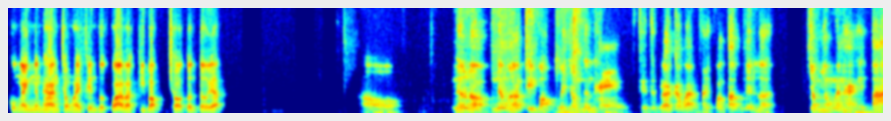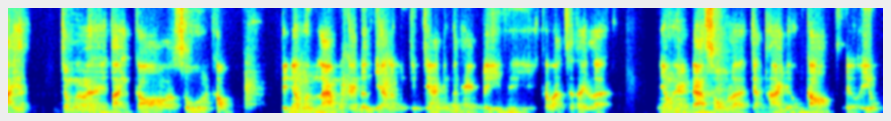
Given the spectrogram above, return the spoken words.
của ngành ngân hàng trong hai phiên vừa qua và kỳ vọng cho tuần tới ạ? Ờ, nếu nó nếu mà nó kỳ vọng về nhóm ngân hàng thì thực ra các bạn phải quan tâm đến là trong nhóm ngân hàng hiện tại á, trong nhóm ngân hàng hiện tại có xu hướng không thì nếu mình làm một cái đơn giản là mình kiểm tra nhóm ngân hàng đi thì các bạn sẽ thấy là nhóm hàng đa số là trạng thái đều không có, đều yếu.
